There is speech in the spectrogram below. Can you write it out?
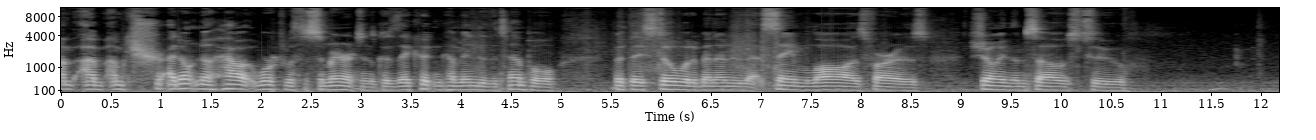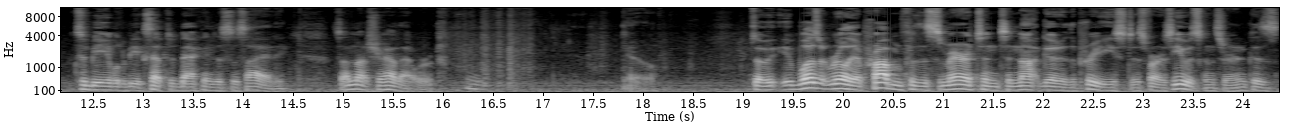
I'm I'm I'm sure I don't know how it worked with the Samaritans because they couldn't come into the temple, but they still would have been under that same law as far as showing themselves to to be able to be accepted back into society. So I'm not sure how that worked. Hmm. You know. So it wasn't really a problem for the Samaritan to not go to the priest as far as he was concerned because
